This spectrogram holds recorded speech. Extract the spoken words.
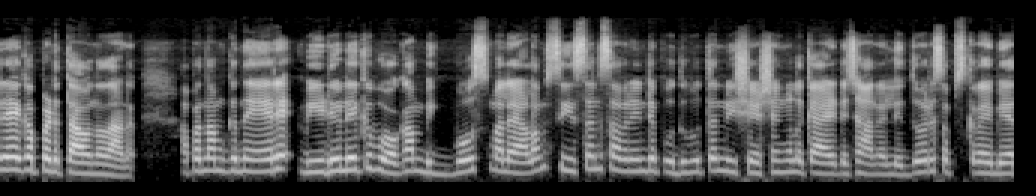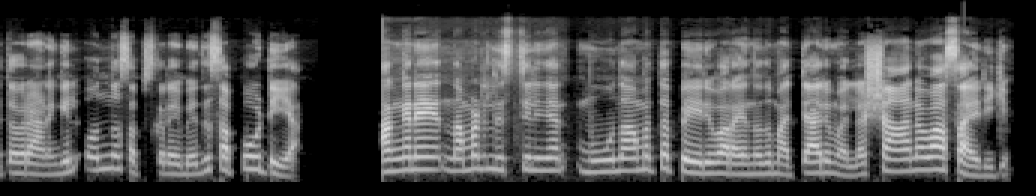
രേഖപ്പെടുത്താവുന്നതാണ്. അപ്പം നമുക്ക് നേരെ വീഡിയോയിലേക്ക് പോകാം. ബിഗ് ബോസ് മലയാളം സീസൺ സെവനിന്റെ പുതുപുത്തൻ വിശേഷങ്ങൾക്കായിട്ട് ചാനൽ ഇതുവരെ സബ്സ്ക്രൈബ് ചെയ്യാത്തവരാണെങ്കിൽ ഒന്ന് സബ്സ്ക്രൈബ് ചെയ്ത് സപ്പോർട്ട് ചെയ്യുക. അങ്ങനെ നമ്മുടെ ലിസ്റ്റിൽ ഞാൻ മൂന്നാമത്തെ പേര് പറയുന്നത് മറ്റാരുമല്ല ഷാനവാസ് ആയിരിക്കും.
